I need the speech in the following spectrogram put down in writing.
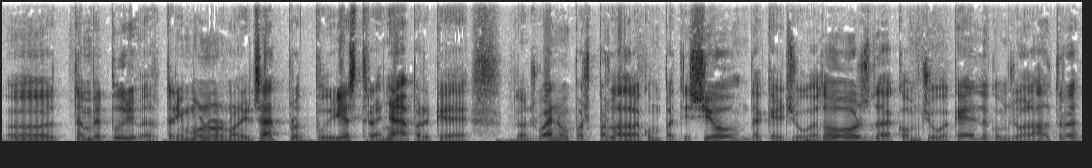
eh, també podria, tenim molt normalitzat, però et podria estranyar, perquè, doncs bueno, pots parlar de la competició, d'aquells jugadors, de com juga aquell, de com juga l'altre,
